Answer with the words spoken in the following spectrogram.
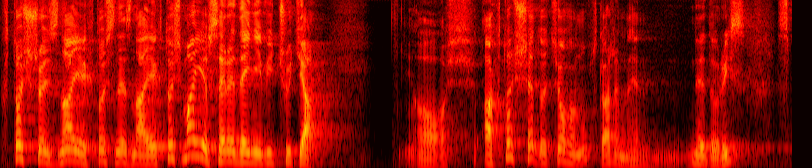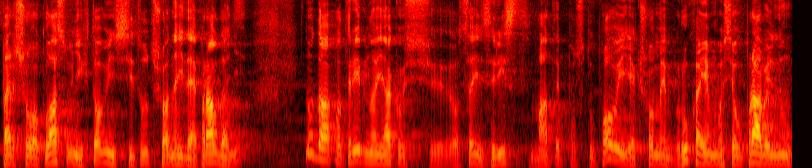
Хтось щось знає, хтось не знає, хтось має всередині відчуття. Ось. А хтось ще до цього, ну, скажімо, не, не доріс. З першого класу ніхто в інститут що не йде, правда ні? Ну да, потрібно якось е, оцей зріст мати поступовий. Якщо ми рухаємося в правильному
